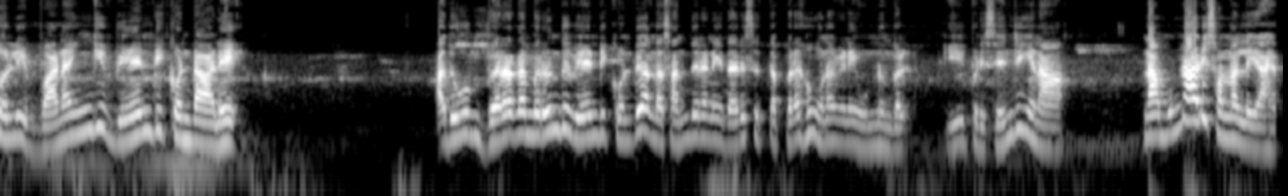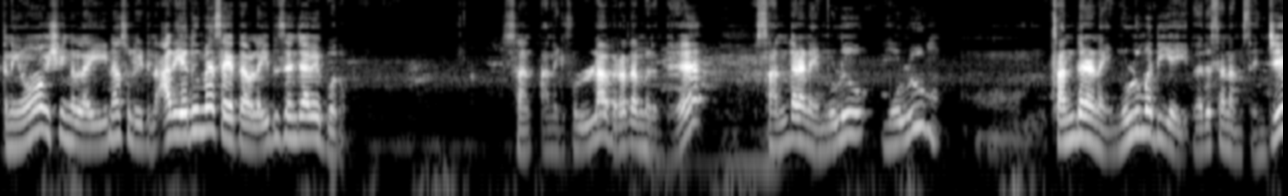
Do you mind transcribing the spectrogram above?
சொல்லி வணங்கி வேண்டி கொண்டாலே அதுவும் விரதமிருந்து வேண்டிக் கொண்டு அந்த சந்திரனை தரிசித்த பிறகு உணவினை உண்ணுங்கள். இப்படி செஞ்சீங்கன்னா நான் முன்னாடி சொன்னேன் இல்லையா எத்தனையோ விஷயங்கள் லைனாக சொல்லிட்டு இருந்தேன். அது எதுவுமே செய்ய தேவையில்ல. இது செஞ்சாவே போதும். சன் அன்னைக்கு ஃபுல்லாக விரதம் இருந்து சந்திரனை முழு முழு சந்திரனை முழுமதியை தரிசனம் செஞ்சு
